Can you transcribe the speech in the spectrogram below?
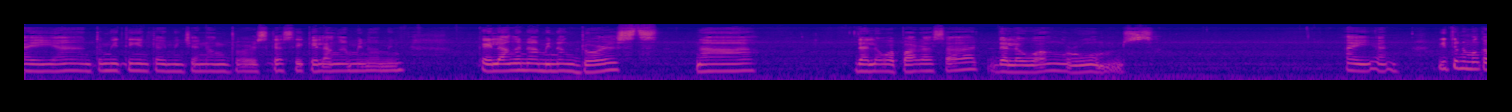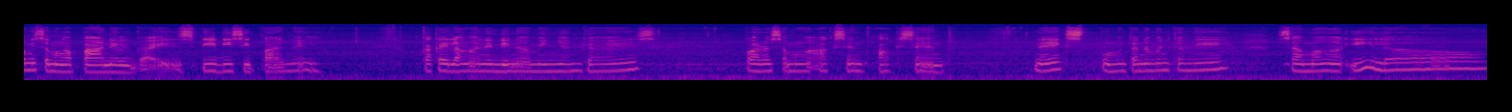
Ayan, tumitingin kami dyan ng doors kasi kailangan namin kailangan namin ng doors na dalawa para sa dalawang rooms. Ayan. Dito naman kami sa mga panel, guys. PVC panel. Kakailanganin din namin yan, guys. Para sa mga accent-accent. Next, pumunta naman kami sa mga ilaw.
